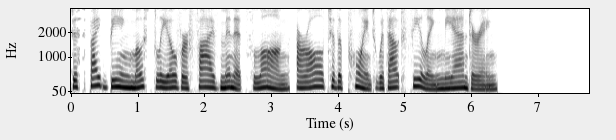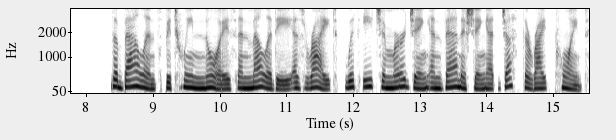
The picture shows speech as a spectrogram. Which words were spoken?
despite being mostly over five minutes long, are all to the point without feeling meandering." The balance between noise and melody is right, with each emerging and vanishing at just the right point.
